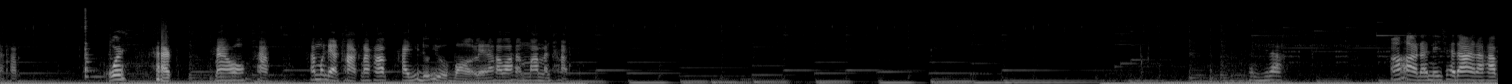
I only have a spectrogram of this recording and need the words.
นะครับโอ้ยหักแมวหักถ้าบังแดดหักนะครับใครที่ดูอยู่บอกเลยนะครับว่าม่านมันหักอันนี้ล่ะอ๋อด้านนี้ใช้ได้นะครับ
